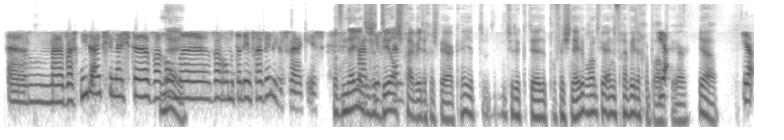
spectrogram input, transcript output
Ehm, maar er werd niet uitgelegd eh, waarom, Nee. eh, waarom het alleen vrijwilligerswerk is. Want in Nederland is het deels vrijwilligerswerk. Hè? Je hebt natuurlijk de, de professionele brandweer en de vrijwillige brandweer. Ja. Ja.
